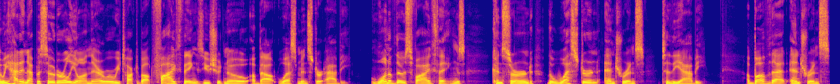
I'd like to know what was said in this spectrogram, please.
And we had an episode early on there where we talked about five things you should know about Westminster Abbey. One of those five things concerned the western entrance to the Abbey. Above that entrance,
